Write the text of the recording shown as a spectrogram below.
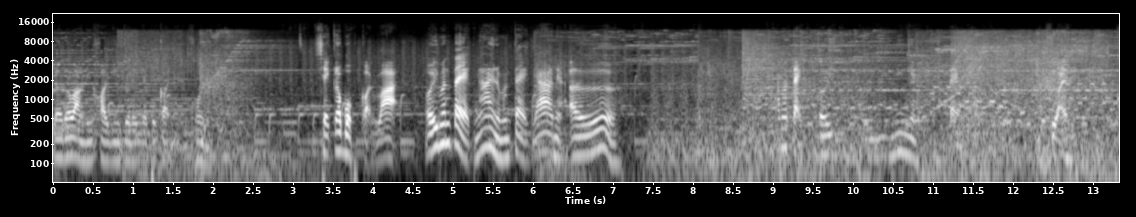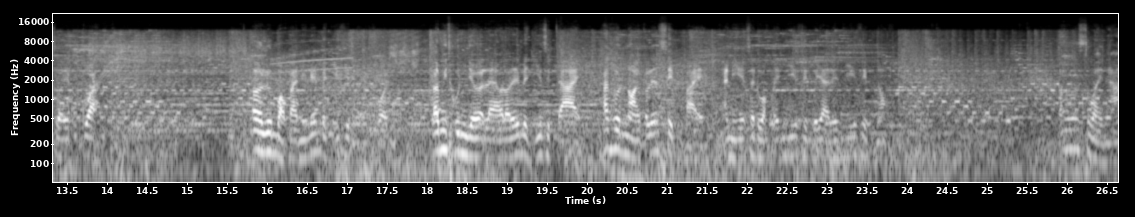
แล้วระหว่างนี้ขอยิงตัวเล็กๆไปก่อนนะทุกคน เช็คระบบก่อนว่าเอ้ยมันแตกง่ายหรือมันแตกยากเนี่ย เออ ถ้ามันแตกเอ้ยเอ้ยนี่ไงแตกสวยสวยกว่าเออลืมบอกไปนี้เล่นเป็น20เลยทุกคน เรามีทุนเยอะแล้วเราเล่นเป็น20 ได้ ถ้าทุนน้อยก็เล่น 10 ไป อันนี้สะดวกเล่น 20 ก็อย่าเล่น 20 เนาะเออสวยนะ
